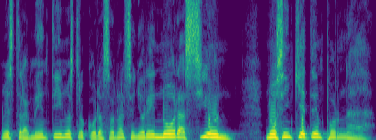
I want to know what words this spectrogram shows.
nuestra mente y nuestro corazón al Señor en oración. No se inquieten por nada.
